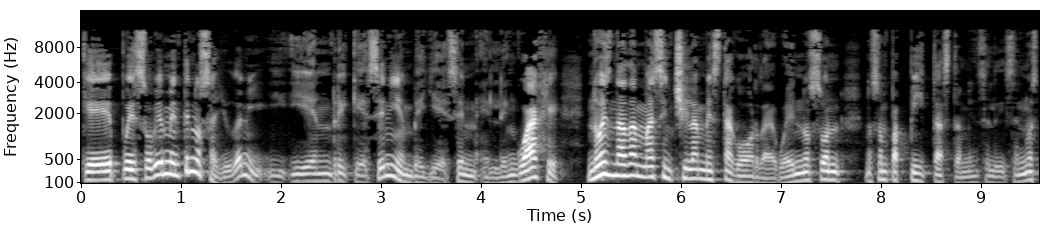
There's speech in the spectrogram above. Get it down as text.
Que pues obviamente nos ayudan y, enriquecen y embellecen el lenguaje. No es nada más enchilame esta gorda, güey, no son, no son papitas, también se le dicen. No es,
